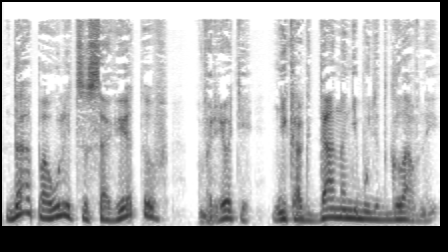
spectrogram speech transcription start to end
Да, по улице Советов, врете, никогда она не будет главной.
